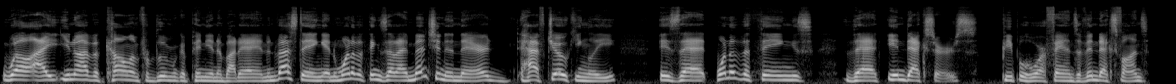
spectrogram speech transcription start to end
Well, I, you know, I have a column for Bloomberg Opinion about AI and investing. And one of the things that I mentioned in there, half jokingly, is that one of the things that indexers, people who are fans of index funds,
